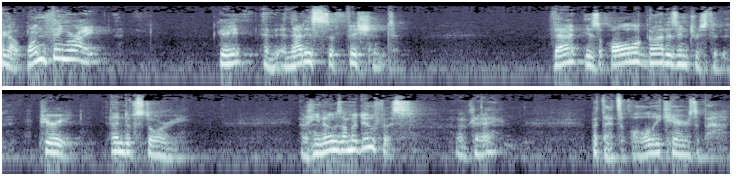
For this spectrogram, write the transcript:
I got one thing right. Okay, and, and that is sufficient. That is all God is interested in. Period. End of story. Now, he knows I'm a doofus, okay? But that's all he cares about.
